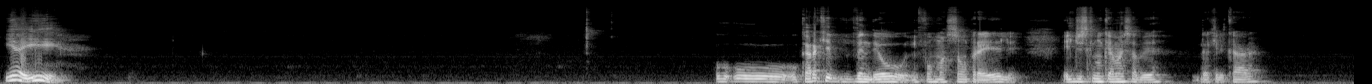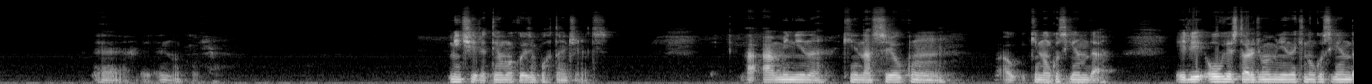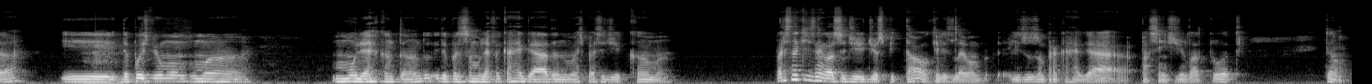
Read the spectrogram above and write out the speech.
E aí. O, o, o cara que vendeu informação para ele, ele disse que não quer mais saber daquele cara. É, não... Mentira, tem uma coisa importante antes. A, a menina que nasceu com. que não conseguia andar. Ele ouve a história de uma menina que não conseguia andar e depois viu uma, uma, uma mulher cantando e depois essa mulher foi carregada numa espécie de cama. Parece naqueles negócios de, de hospital que eles levam, eles usam para carregar paciente de um lado pro outro. Então,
